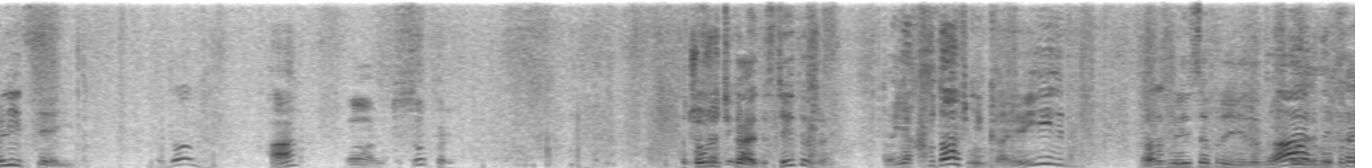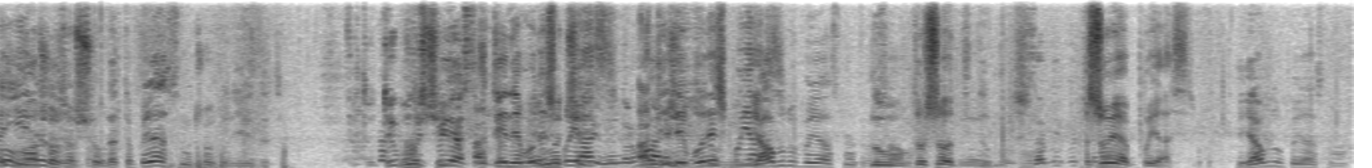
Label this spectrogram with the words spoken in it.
Міліція їде. Добре. А? А, ну то супер. Та чого вже чекаєте? Стійте вже. То я куди втікаю? Їду. Зараз міліція приїде. Так, нехай протокол. Ну, а їде, що то ж? що? Для ти пояснимо, чого тут їздите. То ти будеш А пояснювати. ти не будеш Ну, пояснювати? ну, А ти не будеш Я пояснювати? буду пояснювати. Ну, то що ти думаєш? А що я пояснюю? Я буду пояснювати.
